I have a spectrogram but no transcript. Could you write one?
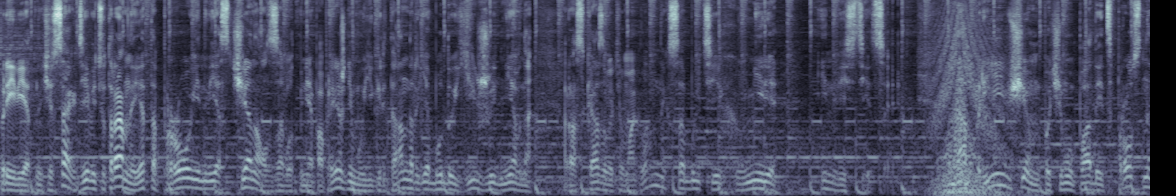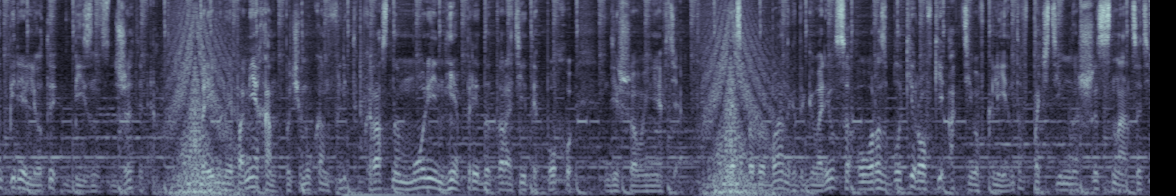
Привет, на часах 9 утра, и это Pro Invest Channel. Зовут меня по-прежнему Игорь Таннер. Я буду ежедневно рассказывать вам о главных событиях в мире инвестиций. На бреющем, почему падает спрос на перелеты бизнес-джетами. Временная помеха, почему конфликт в Красном море не предотвратит эпоху дешевой нефти. СПБ банк договорился о разблокировке активов клиентов почти на 16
